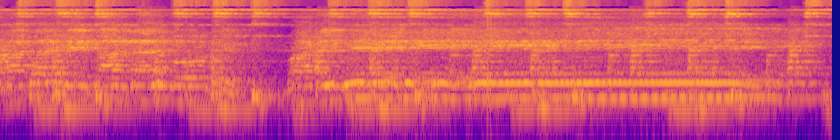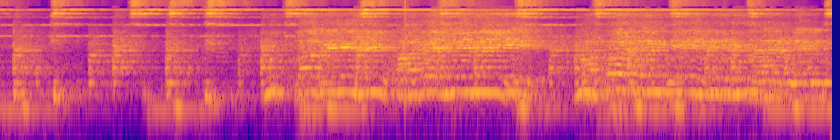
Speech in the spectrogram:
மதனை மலர் போட்டு வடிவேனே முத்தவேலி அழகினை முப்பதங்கிரிகளில்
